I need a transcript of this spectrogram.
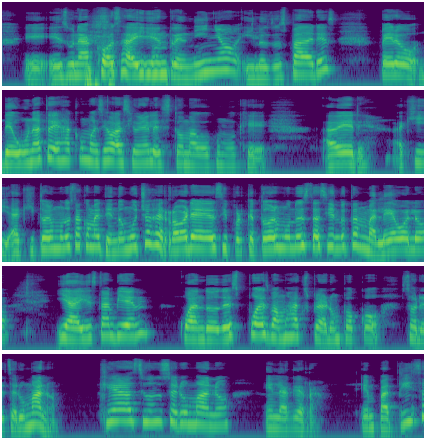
es una cosa ahí entre el niño y los dos padres, pero de una te deja como ese vacío en el estómago, como que a ver, aquí, aquí todo el mundo está cometiendo muchos errores y porque todo el mundo está siendo tan malévolo. Y ahí es también cuando después vamos a explorar un poco sobre el ser humano. ¿Qué hace un ser humano en la guerra? ¿Empatiza?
